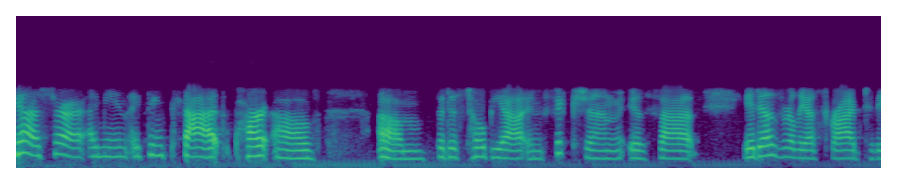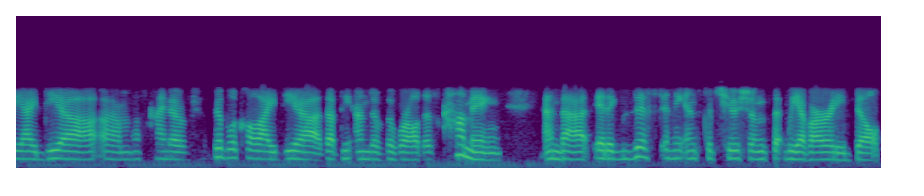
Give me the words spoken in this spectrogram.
Yeah, sure. I mean, I think that part of um, the dystopia in fiction is that it does really ascribe to the idea, um, this kind of biblical idea that the end of the world is coming and that it exists in the institutions that we have already built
